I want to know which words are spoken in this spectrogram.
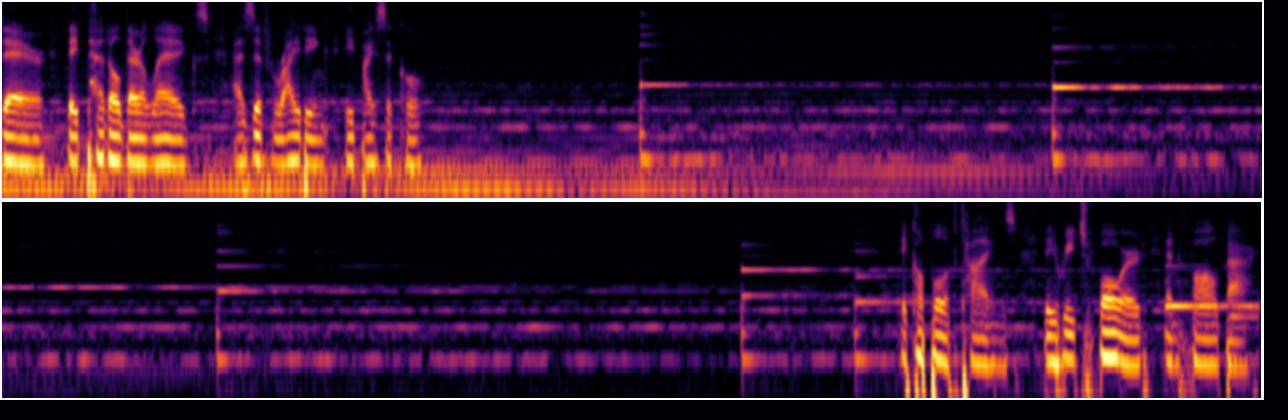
There, they pedal their legs as if riding a bicycle. A couple of times, they reach forward and fall back.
